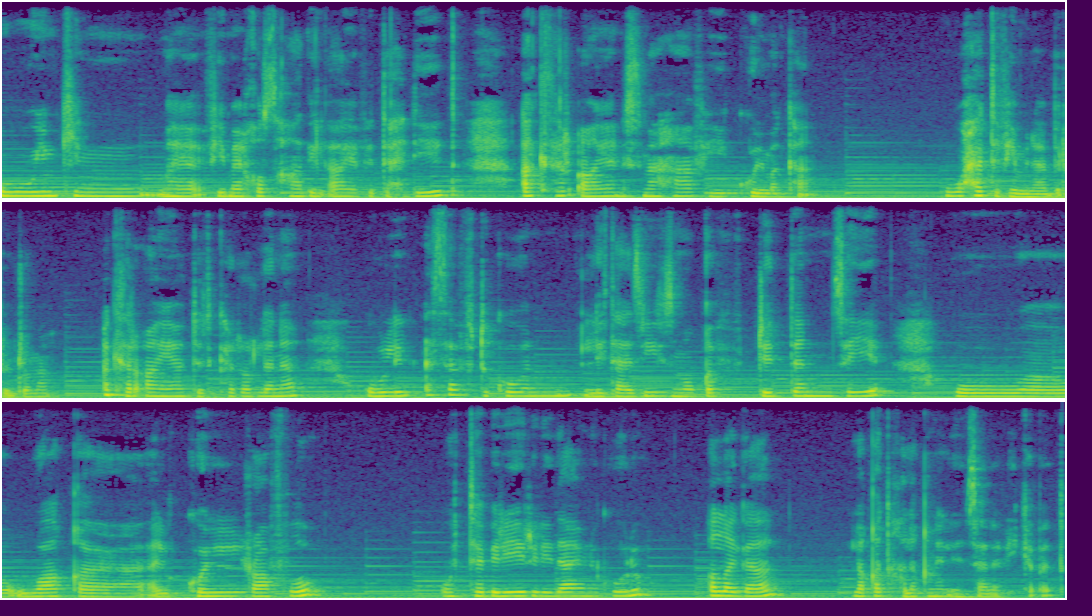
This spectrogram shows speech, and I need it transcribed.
ويمكن ما فيما يخص هذه الآية في التحديد أكثر آية نسمعها في كل مكان وحتى في منابر الجمعة. أكثر آية تتكرر لنا وللأسف تكون لتعزيز موقف جدا سيء وواقع الكل رافضه والتبرير اللي دائما نقوله. الله قال لقد خلقنا الإنسان في كبد.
